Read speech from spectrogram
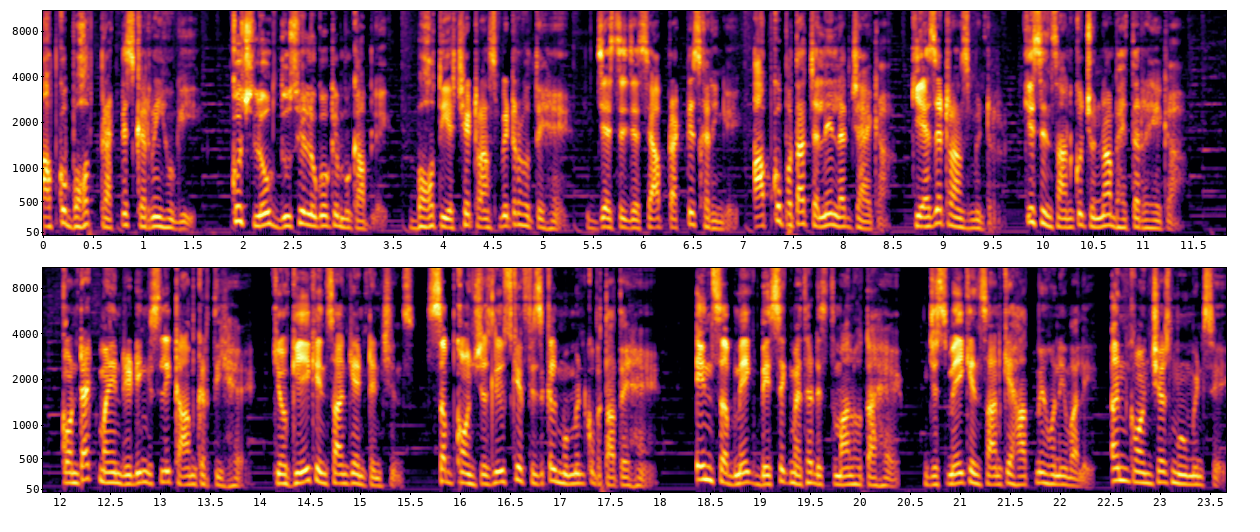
आपको बहुत प्रैक्टिस करनी होगी। कुछ लोग दूसरे लोगों के मुकाबले बहुत ही अच्छे ट्रांसमीटर होते हैं। जैसे जैसे आप प्रैक्टिस करेंगे, आपको पता चलने लग जाएगा कि एज ए ट्रांसमीटर किस इंसान को चुनना बेहतर रहेगा। कॉन्टेक्ट माइंड रीडिंग इसलिए काम करती है, क्योंकि एक इंसान के इंटेंशन सबकॉन्शियसली उसके फ़िज़िकल मूवमेंट को बताते हैं। इन सब में एक बेसिक मेथड इस्तेमाल होता है, जिसमें एक इंसान के हाथ में होने वाले अनकॉन्शियस मूवमेंट से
